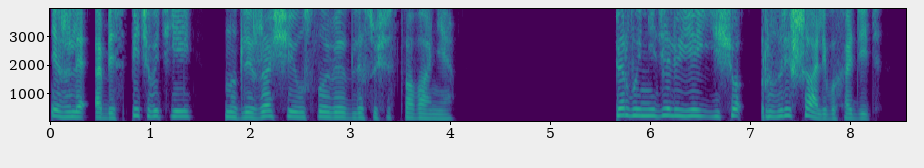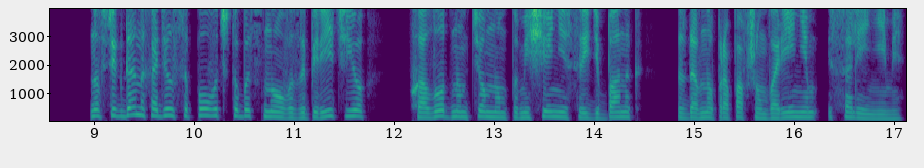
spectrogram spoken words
нежели обеспечивать ей надлежащие условия для существования. Первую неделю ей еще разрешали выходить, но всегда находился повод, чтобы снова запереть ее в холодном темном помещении среди банок с давно пропавшим вареньем и соленьями.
